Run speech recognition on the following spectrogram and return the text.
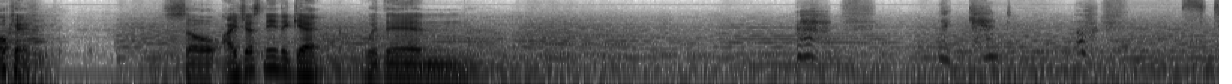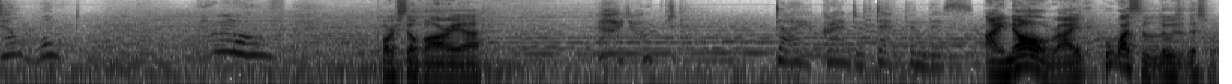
Okay. So, I just need to get within... Poor Selvaria. I'd hoped to die a grander death than this. I know, right? Who wants to lose this one?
